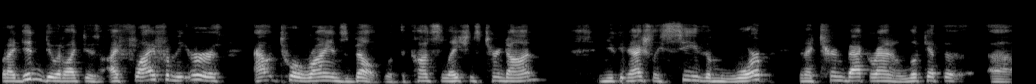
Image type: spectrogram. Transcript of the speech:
what i didn't do what i like to do is i fly from the earth out to orion's belt with the constellations turned on and you can actually see them warp and i turn back around and look at the uh,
